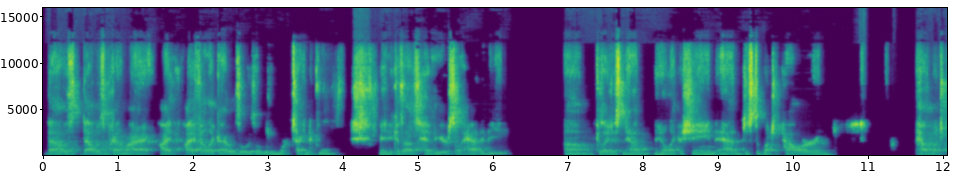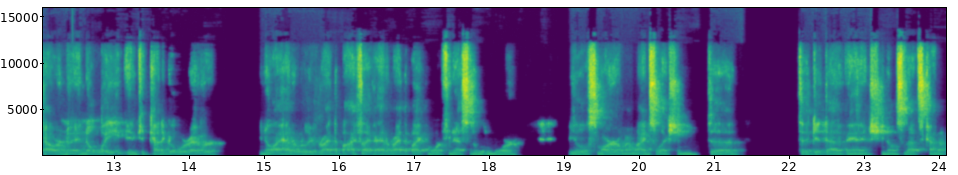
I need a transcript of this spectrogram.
that was that was kind of my. I I felt like I was always a little more technical, maybe because I was heavier, so I had to be. Because um, I just had, you know, like a Shane that had just a bunch of power and have much power and no, and no weight and could kind of go wherever. You know, I had to really ride the bike. I felt like I had to ride the bike more, finesse and a little more be a little smarter on my line selection to to get that advantage, you know. So that's kind of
